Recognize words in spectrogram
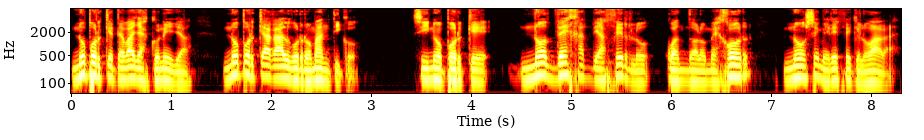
No porque te vayas con ella, no porque haga algo romántico, sino porque no dejas de hacerlo cuando a lo mejor no se merece que lo hagas.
